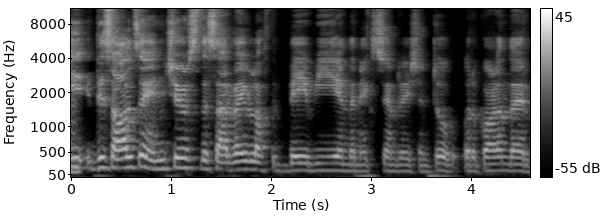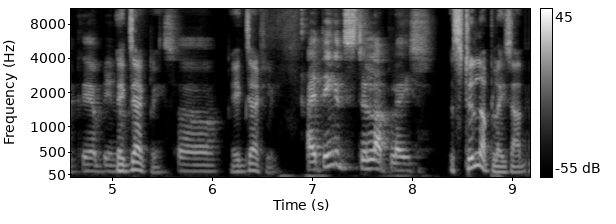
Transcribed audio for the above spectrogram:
i- this also ensures the survival of the baby and the next generation too. ஒரு குழந்தை இருக்கு அப்படின்னு. Exactly so exactly i think it still applies. Still applies அது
